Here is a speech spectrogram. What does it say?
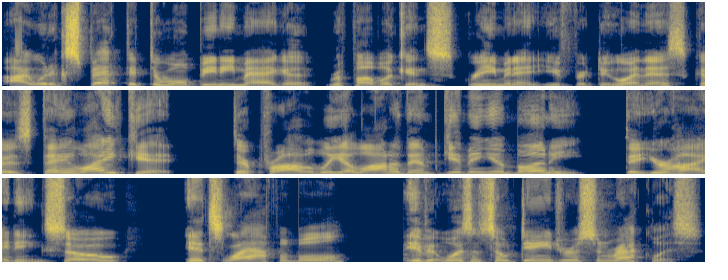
i would expect that there won't be any maga republicans screaming at you for doing this because they like it. They're probably a lot of them giving you money that you're hiding. So it's laughable if it wasn't so dangerous and reckless.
